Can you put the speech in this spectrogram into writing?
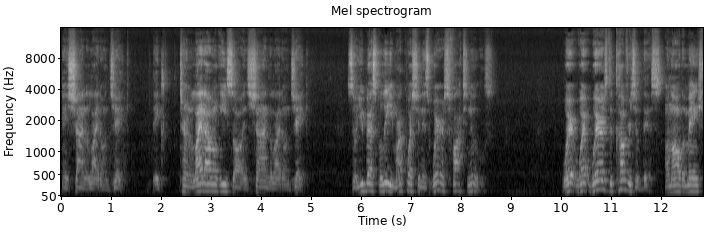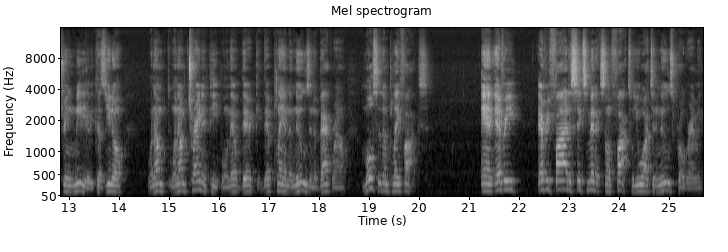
and shine the light on Jake. They turn the light out on Esau and shine the light on Jake. So you best believe my question is where is Fox News? Where where where is the coverage of this on all the mainstream media? Because you know when I'm when I'm training people and they're they're they're playing the news in the background, most of them play Fox. And every every five to six minutes on Fox, when you're watching the news programming,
